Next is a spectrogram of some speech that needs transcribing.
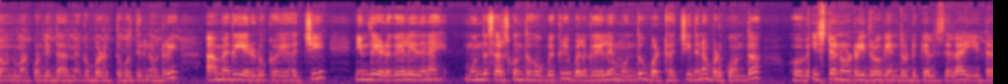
ರೌಂಡ್ ಮಾಡ್ಕೊಂಡಿದ್ದಾದ್ಮ್ಯಾಗ ಬಡ್ದು ತೊಗೋತೀರಿ ನೋಡ್ರಿ. ಆಮ್ಯಾಗ ಎರಡು ಕೈ ಹಚ್ಚಿ ನಿಮ್ಮದು ಎಡಗೈಲೆ ಇದನ್ನು ಮುಂದೆ ಸರ್ಸ್ಕೊತ ಹೋಗ್ಬೇಕ್ರಿ. ಬಲಗೈಲೆ ಮುಂದೆ ಬಟ್ ಹಚ್ಚಿ ಇದನ್ನು ಬಡ್ಕೊತ ಹೋಗ್ಬೇಕು. ಇಷ್ಟ ನೋಡ್ರಿ ಇದ್ರೊಳಗೆ ಏನು ದೊಡ್ಡ ಕೆಲಸ ಇಲ್ಲ. ಈ ಥರ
